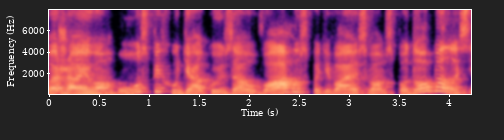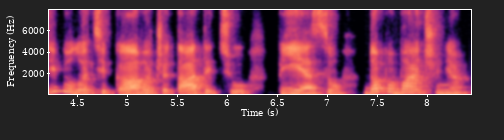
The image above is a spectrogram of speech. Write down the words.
Бажаю вам успіху, дякую за увагу. Сподіваюсь, вам сподобалось і було цікаво читати цю п'єсу. До побачення!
